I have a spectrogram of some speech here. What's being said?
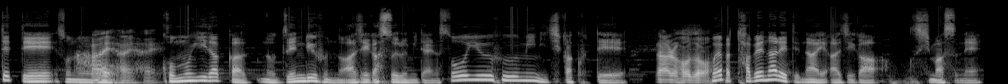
てて、その、小麦だかの全粒粉の味がするみたいな、そういう風味に近くて、なるほど。やっぱ食べ慣れてない味がしますね。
